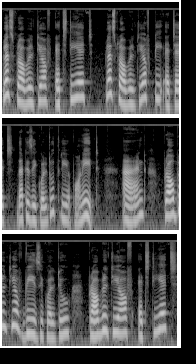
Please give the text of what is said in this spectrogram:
plus probability of HTH plus probability of THH that is equal to 3 upon 8 and probability of B is equal to probability of HTH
